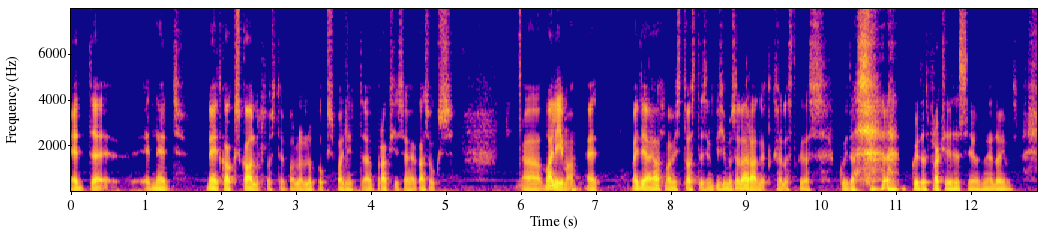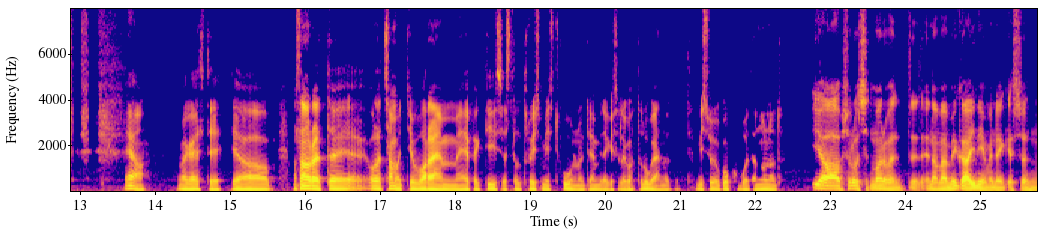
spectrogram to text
et, et need, need kaks kaalutlust võib-olla lõpuks panid Praxise kasuks valima, et ma ei tea, jah, ma vist vastasin küsimusele ära nüüd sellest, kuidas, kuidas kuidas Praxisesse jõudmine toimus. jaa, väga hästi ja ma saan aru, et oled samuti varem efektiivsest altruismist kuulnud ja midagi selle kohta lugenud, et mis su kokkupuude on olnud? jaa, absoluutselt, ma arvan, et enam-vähem iga inimene, kes on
